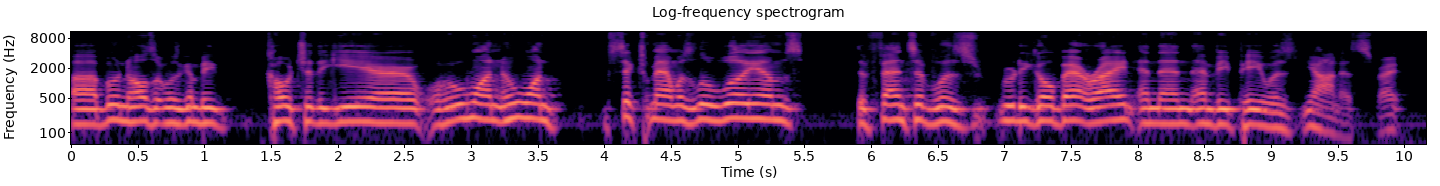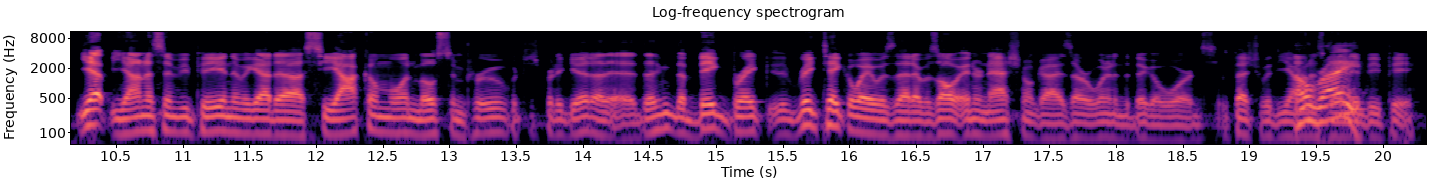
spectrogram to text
uh, Budenholzer was going to be coach of the year. Who won? Who won? Six man was Lou Williams. Defensive was Rudy Gobert, right? And then MVP was Giannis, right? Yep, Giannis MVP, and then we got uh, Siakam won Most Improved, which is pretty good. I, I think the big break, the big takeaway was that it was all international guys that were winning the big awards, especially with Giannis oh, right. MVP.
